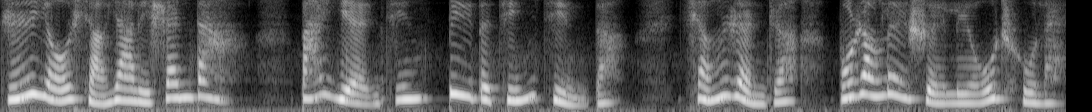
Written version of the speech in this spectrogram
只有小亚历山大把眼睛闭得紧紧的，强忍着不让泪水流出来。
